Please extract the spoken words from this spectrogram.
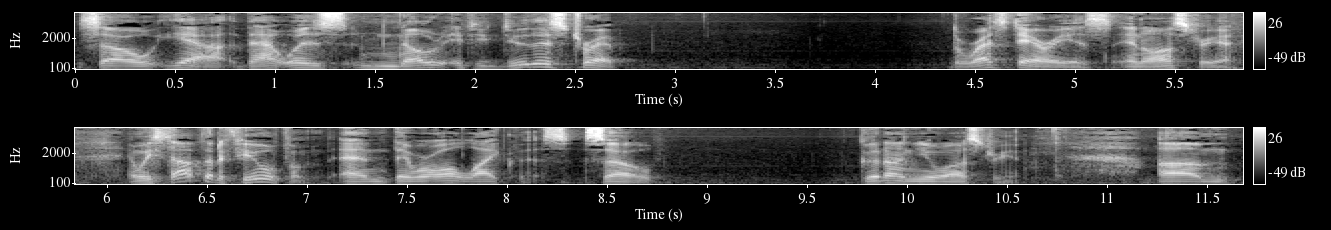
So yeah, that was no. If you do this trip, the rest areas in Austria, and we stopped at a few of them, and they were all like this. So good on you, Austria. Um,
